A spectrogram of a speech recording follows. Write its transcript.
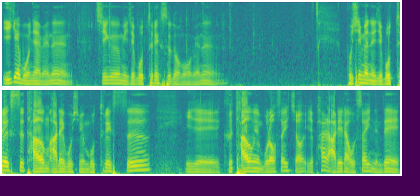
이게 뭐냐면은 지금 이제 모트렉스 넘어오면은 보시면 이제 모트렉스 다음 아래 보시면 모트렉스 이제 그 다음에 뭐라고 써 있죠? 이제 8R이라고 써 있는데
